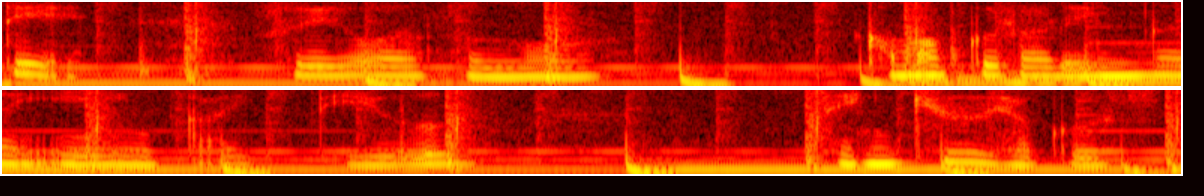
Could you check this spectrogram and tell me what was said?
てそれはその鎌倉恋愛委員会っていう1991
